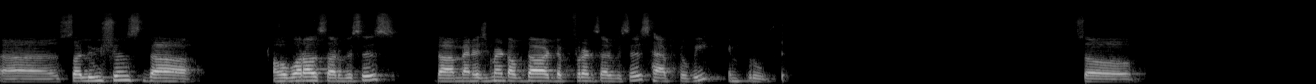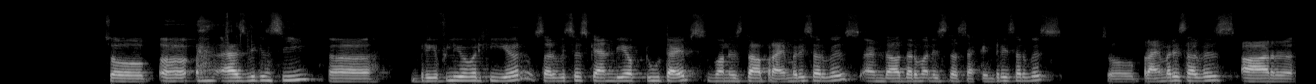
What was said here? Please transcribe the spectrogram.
uh, solutions, the overall services, the management of the different services have to be improved. So, so uh, as we can see, uh, briefly over here, services can be of two types. One is the primary service and the other one is the secondary service. So primary service are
